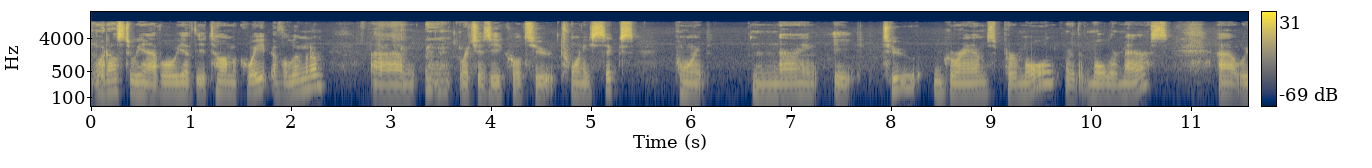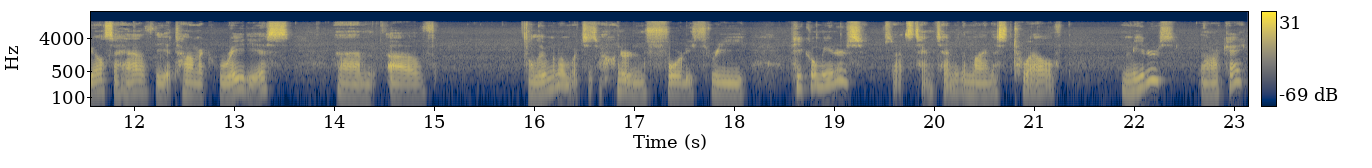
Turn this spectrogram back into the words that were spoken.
what else do we have? Well, we have the atomic weight of aluminum, um, which is equal to 26.982 grams per mole, or the molar mass. Uh, we also have the atomic radius um, of aluminum, which is 143 picometers. So that's 10, 10 to the minus 12 meters. Okay.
